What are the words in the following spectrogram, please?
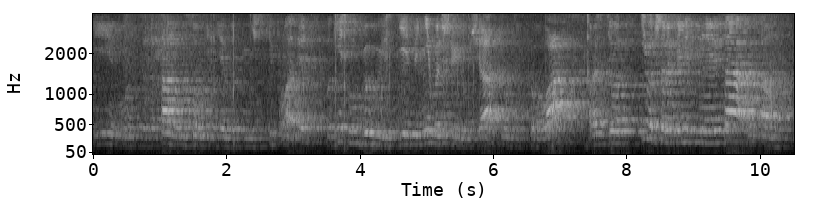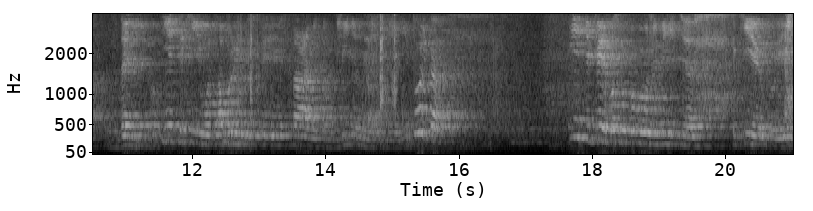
И вот это самый высокий геоботанический профиль. Вот есть луговые степи, небольшие участки, вот ковыла растет. И вот широколиственные леса вот там вдали. Вот есть такие вот обрывистые места, они там глиняные и не только. И теперь, поскольку вы уже видите какие есть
